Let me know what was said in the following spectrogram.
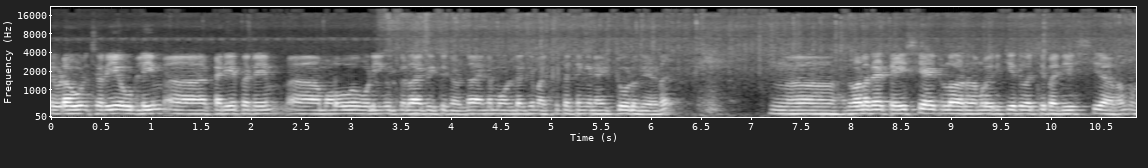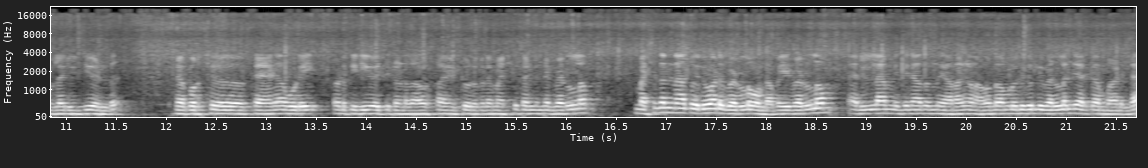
ഇവിടെ ചെറിയ ഉള്ളിയും കരിയേപ്പിലയും മുളക് പൊടിയും ചെറുതായിട്ട് ഇട്ടിട്ടുണ്ട്. അതിന്റെ മുകളിലേക്ക് മഷിത്തട്ട് ഇങ്ങനെ ഇട്ട് കൊടുക്കുകയാണ്. അത് വളരെ ടേസ്റ്റി ആയിട്ടുള്ളതാണ്. നമ്മൾ ഒരുക്കിയത് വെച്ച് പരീക്ഷിച്ചതാണ്. നല്ല രുചിയുണ്ട്. പിന്നെ കുറച്ച് തേങ്ങ കൂടി അവിടെ തിരികെ വെച്ചിട്ടുണ്ട്. അത് അവസാനം ഇട്ട് കൊടുക്കണം. മച്ചിത്തണ്ടിന്റെ വെള്ളം മച്ചിത്തണ്ടിനകത്ത് ഒരുപാട് വെള്ളമുണ്ട്. അപ്പോൾ ഈ വെള്ളം എല്ലാം ഇതിനകത്തുനിന്ന് ഇറങ്ങണം. അതുകൊണ്ട് നമ്മൾ ഒരു തുള്ളി വെള്ളം ചേർക്കാൻ പാടില്ല.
